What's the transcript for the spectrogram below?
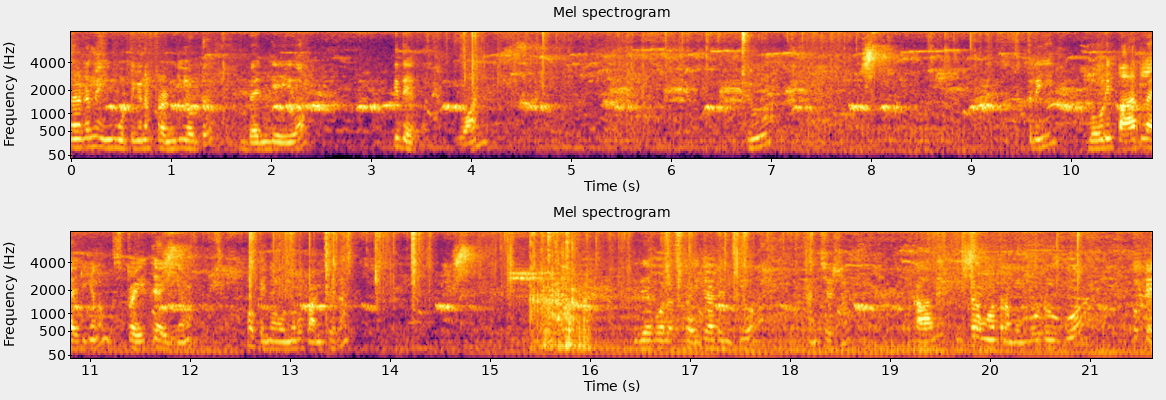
അതുപോലെ ഈ മുട്ട് ഇങ്ങനെ ഫ്രണ്ടിലോട്ട് ബെൻഡ് ചെയ്യുക. ഇതേപോലെ. വൺ ടു ത്രീ ബോഡി പാരലായിരിക്കണം സ്ട്രൈറ്റ് ആയിരിക്കണം. ഓക്കെ ഞാൻ ഒന്നുകൂടെ കാണിച്ചു തരാം. ഇതേപോലെ സ്ട്രൈറ്റ് ആയിട്ട് നിൽക്കുക. അതിനുശേഷം കാൽ ഇത്ര മാത്രം മുമ്പോട്ട് വെക്കുക. ഓക്കെ.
